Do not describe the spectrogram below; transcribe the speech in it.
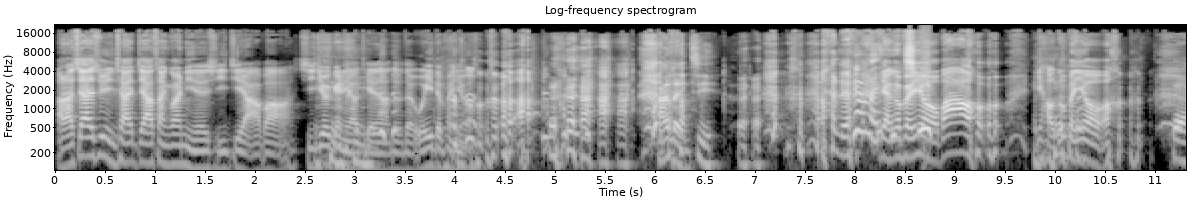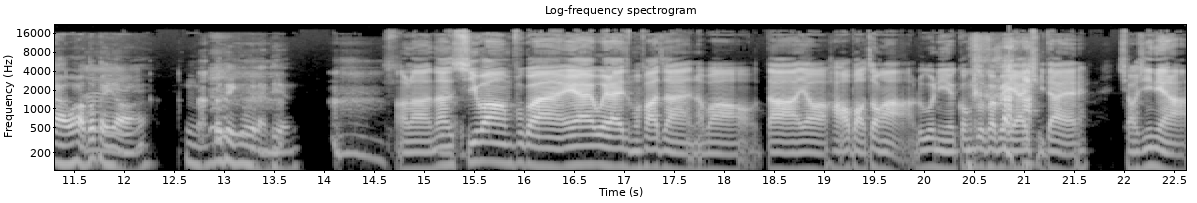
好了，下次去你家家参观你的洗衣机啦，好不好？洗衣机会跟你聊天啊，对不对？唯一的朋友，还冷气，两个朋友，哇哦，你好多朋友哦。对啊，我好多朋友啊，嗯，都可以跟我聊天。好了，那希望不管 AI 未来怎么发展，好不好？大家要好好保重啊！如果你的工作快被 AI 取代，小心一点啊！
